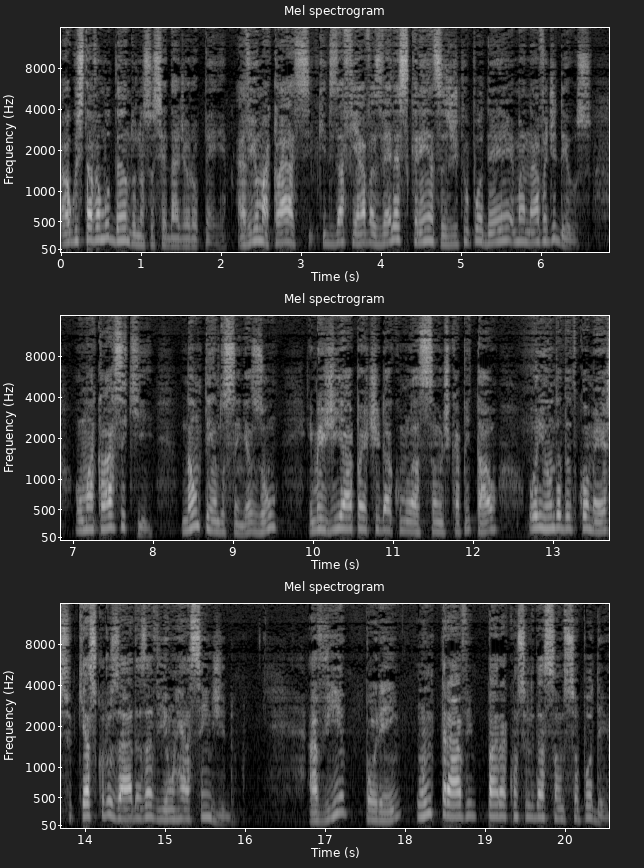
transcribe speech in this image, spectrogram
Algo estava mudando na sociedade europeia. Havia uma classe que desafiava as velhas crenças de que o poder emanava de Deus, uma classe que, não tendo sangue azul, emergia a partir da acumulação de capital oriunda do comércio que as cruzadas haviam reacendido. Havia, porém, um entrave para a consolidação de seu poder,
